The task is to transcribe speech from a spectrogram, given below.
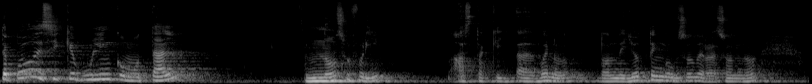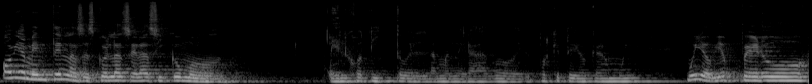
Te puedo decir que bullying como tal no sufrí hasta que, ah, bueno, donde yo tengo uso de razón, ¿no? Obviamente en las escuelas era así como el jotito, el amanerado, el, porque te digo que era muy, muy obvio, pero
